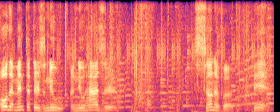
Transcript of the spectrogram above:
Oh, that meant that there's a new a new hazard. Son of a bitch.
